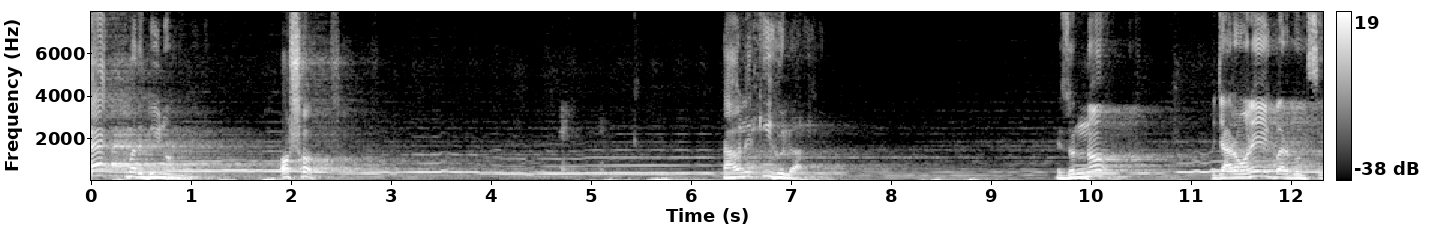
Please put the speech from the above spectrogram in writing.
একবারে দুই নম্বর। অসৎ। তাহলে কি হলো আর? এজন্য ওই যে আরও অনেকবার বলছি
